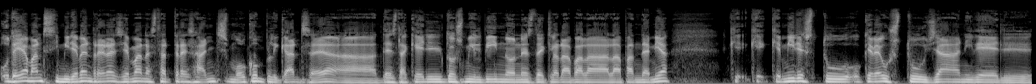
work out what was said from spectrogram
Ho deia abans, si mirem enrere, Gemma, han estat tres anys molt complicats, eh? Uh, des d'aquell 2020 on es declarava la, la pandèmia. Què, què, què mires tu, o què veus tu ja a nivell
